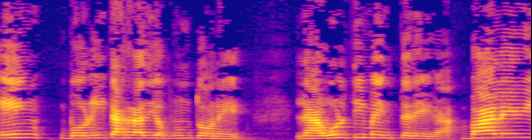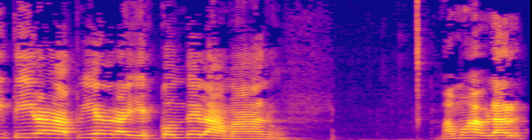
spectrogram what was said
en bonitasradio.net la última entrega. Valery tira la piedra y esconde la mano. Vamos a hablar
